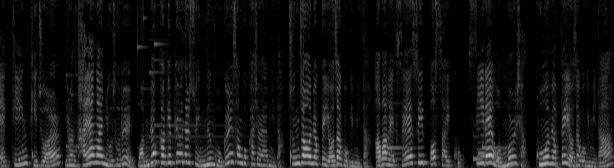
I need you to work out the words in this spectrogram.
액팅, 비주얼 이런 다양한 요소를 완벽하게 표현할 수 있는 곡을 선곡하셔야 합니다. 중저음역대 여자곡입니다. 아바백스의 스윗 버스 사이코, 실의 원몰 샷, 고음역대 여자곡입니다.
